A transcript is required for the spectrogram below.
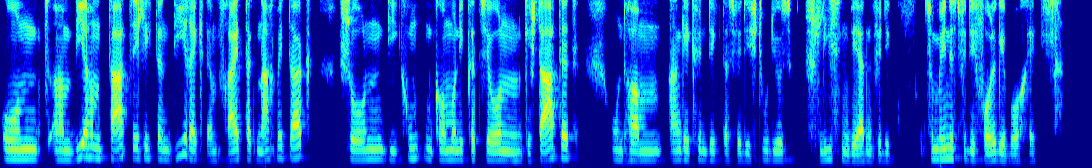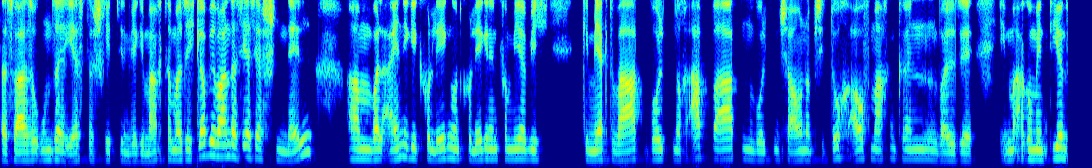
und ähm, wir haben tatsächlich dann direkt am Freitagnachmittag schon die Kundenkommunikation gestartet und haben angekündigt, dass wir die Studios schließen werden, für die, zumindest für die Folgewoche. Das war so unser erster Schritt, den wir gemacht haben. Also ich glaube, wir waren da sehr, sehr schnell, ähm, weil einige Kollegen und Kolleginnen von mir, habe ich gemerkt, war, wollten noch abwarten, wollten schauen, ob sie doch aufmachen können, weil sie eben argumentieren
